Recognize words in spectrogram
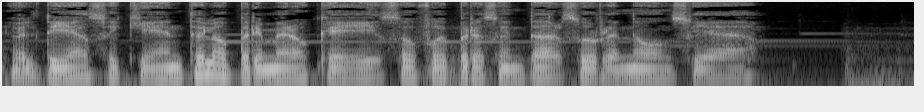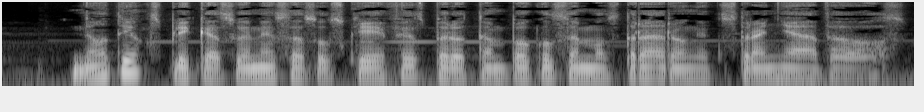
El día siguiente lo primero que hizo fue presentar su renuncia. No dio explicaciones a sus jefes, pero tampoco se mostraron extrañados.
